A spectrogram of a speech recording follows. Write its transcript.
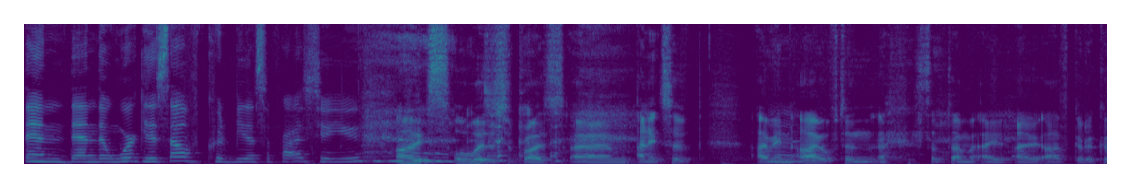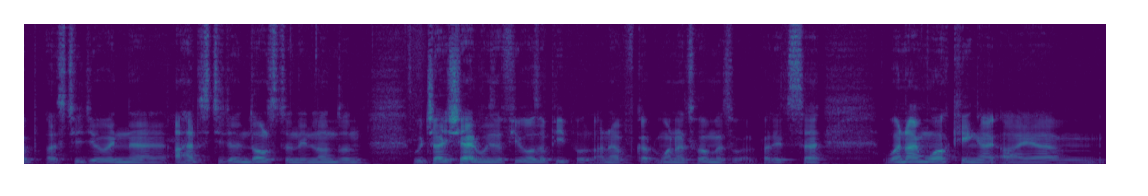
then, then the work itself could be a surprise to you. oh, it's always a surprise, um, and it's a. I mean, Yeah. I often sometimes I, I I've got a, a studio in uh, I had a studio in Dalston in London, which I shared with a few other people, and I've got one at home as well. But it's uh, when I'm working, I, I um.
